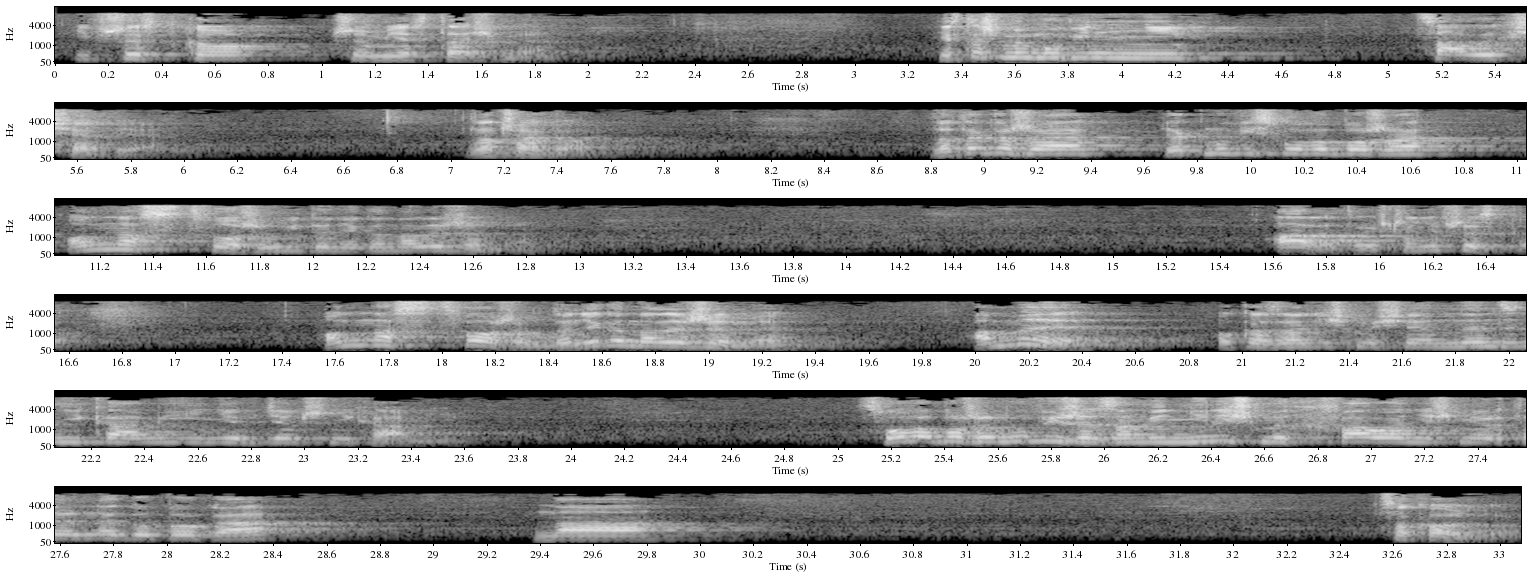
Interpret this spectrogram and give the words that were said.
i wszystko, czym jesteśmy. Jesteśmy Mu winni całych siebie. Dlaczego? Dlatego, że, jak mówi Słowo Boże, On nas stworzył i do Niego należymy. Ale to jeszcze nie wszystko. On nas stworzył, do Niego należymy, a my okazaliśmy się nędznikami i niewdzięcznikami. Słowo Boże mówi, że zamieniliśmy chwałę nieśmiertelnego Boga na cokolwiek.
